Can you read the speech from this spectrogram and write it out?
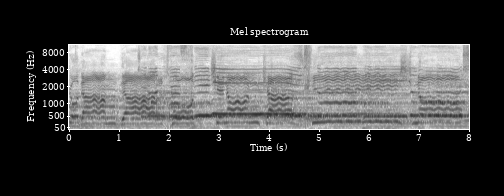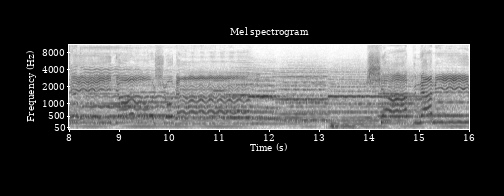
Şodam der شبنمی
